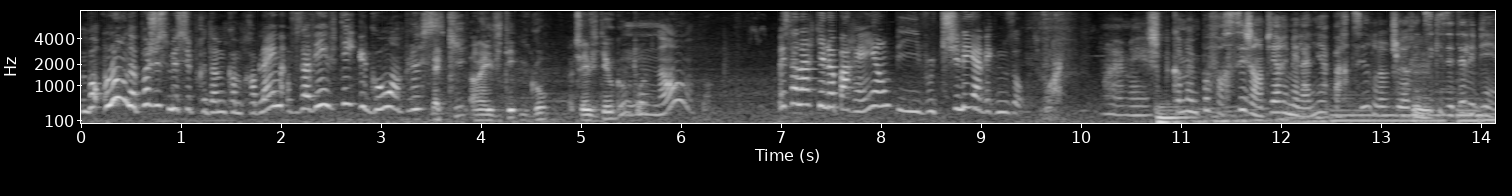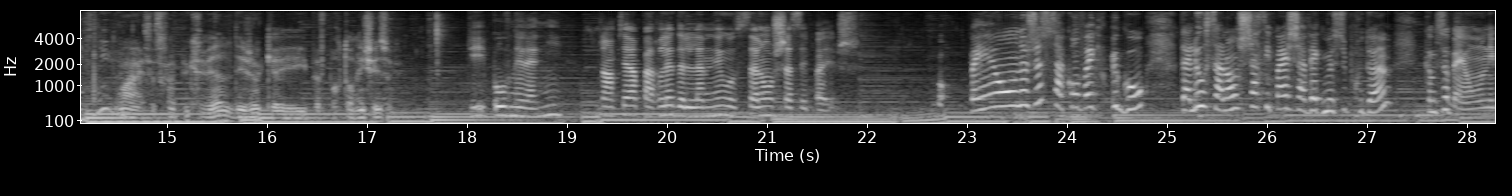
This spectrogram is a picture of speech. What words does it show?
Bon, là, on n'a pas juste Monsieur Prudhomme comme problème. Vous avez invité Hugo, en plus. Mais qui a invité Hugo? As-tu invité Hugo, toi? Non. Mais ça a l'air qu'il est là pareil, hein, puis il veut chiller avec nous autres. Ouais. Ouais, mais je peux quand même pas forcer Jean-Pierre et Mélanie à partir, là. Je leur ai dit qu'ils étaient les bienvenus. Ouais, ce serait un peu cruel, déjà qu'ils peuvent pas retourner chez eux. Puis, pauvre Mélanie. Jean-Pierre parlait de l'amener au salon chasse et pêche. Bon, ben, on a juste à convaincre Hugo d'aller au salon chasse et pêche avec Monsieur Prudhomme. Comme ça, ben, on est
